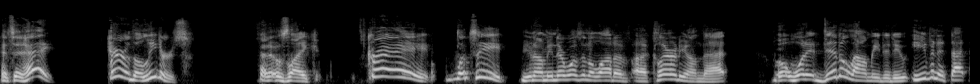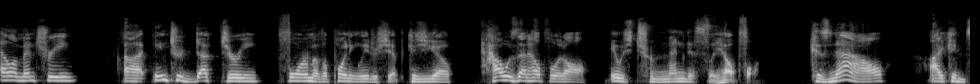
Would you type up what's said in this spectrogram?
and said, Hey, here are the leaders. And it was like, great, let's eat. You know, I mean, there wasn't a lot of uh, clarity on that. But what it did allow me to do, even at that elementary, uh, introductory form of appointing leadership, because you go, how was that helpful at all? It was tremendously helpful. Because now I could,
